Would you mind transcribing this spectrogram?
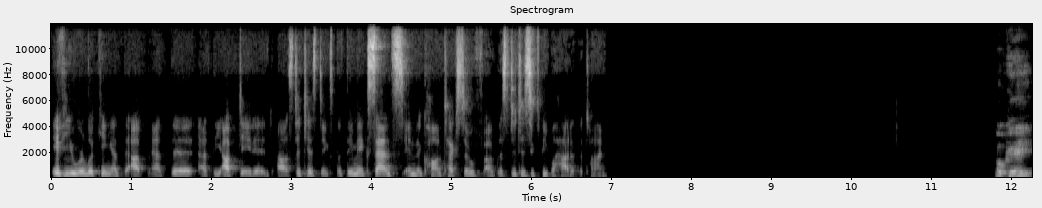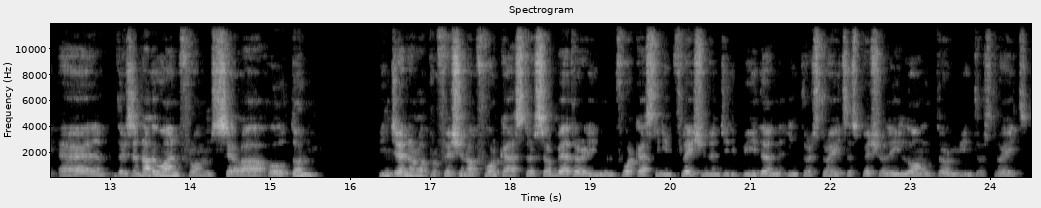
if you were looking at the at the at the updated uh, statistics, but they make sense in the context of, of the statistics people had at the time. Okay, uh, there's another one from Sarah Holton. In general, professional forecasters are better in forecasting inflation and GDP than interest rates, especially long-term interest rates.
